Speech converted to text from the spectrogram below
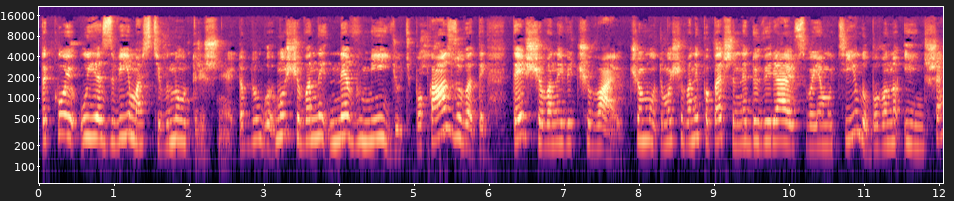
такої уязвимості внутрішньої, тобто, тому що вони не вміють показувати те, що вони відчувають. Чому? Тому що вони, по-перше, не довіряють своєму тілу, бо воно інше.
